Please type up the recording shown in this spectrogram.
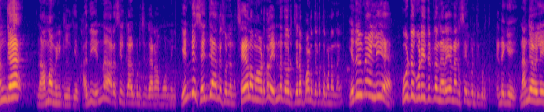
அங்கே இந்த அம்மா மினிக்கு கிளினிக் அது என்ன அரசியல் கால் பிடிச்சிருக்காருன்னா மூணு எங்க செஞ்சாங்க சொல்லுங்க. சேலம் மாவட்டத்தில் என்ன ஒரு சிறப்பான திட்டத்தை கொண்டு வந்தாங்க? எதுவுமே இல்லையே. கூட்டுக்குடி திட்டம் நிறைய நாங்கள் செயல்படுத்தி கொடுத்தோம். இன்னைக்கு நங்கவெளி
